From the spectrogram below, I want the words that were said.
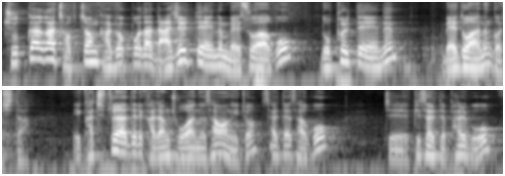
주가가 적정 가격보다 낮을 때에는 매수하고 높을 때에는 매도하는 것이다. 이 가치 투자자들이 가장 좋아하는 상황이죠. 살 때 사고 이제 비쌀 때 팔고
